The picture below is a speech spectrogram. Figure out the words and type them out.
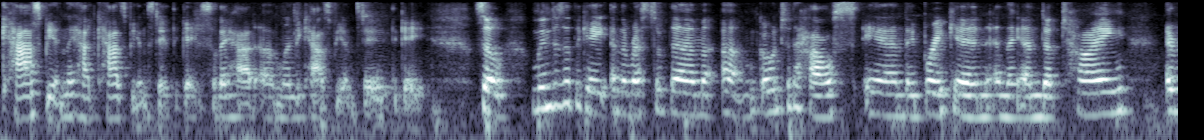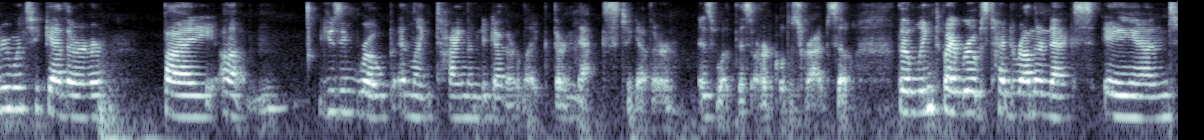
Caspian. They had Caspian stay at the gate, so they had um, Linda Caspian stay at the gate. So Linda's at the gate, and the rest of them um, go into the house and they break in and they end up tying everyone together by um, using rope and like tying them together like their necks together is what this article describes. So they're linked by ropes tied around their necks and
